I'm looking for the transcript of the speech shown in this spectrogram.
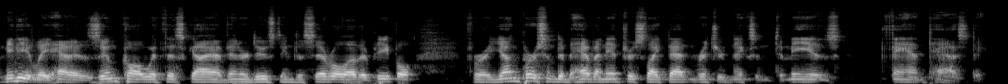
immediately had a Zoom call with this guy. I've introduced him to several other people. For a young person to have an interest like that in Richard Nixon, to me, is fantastic.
